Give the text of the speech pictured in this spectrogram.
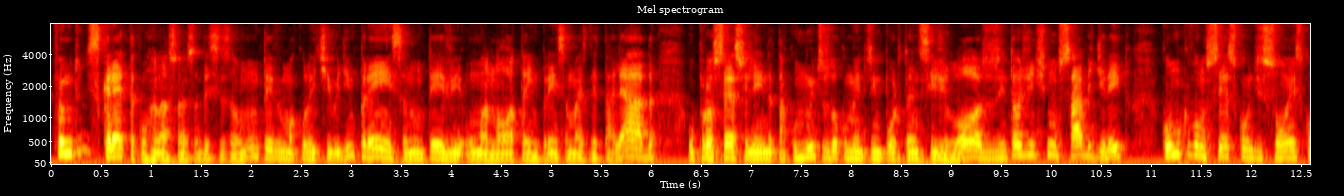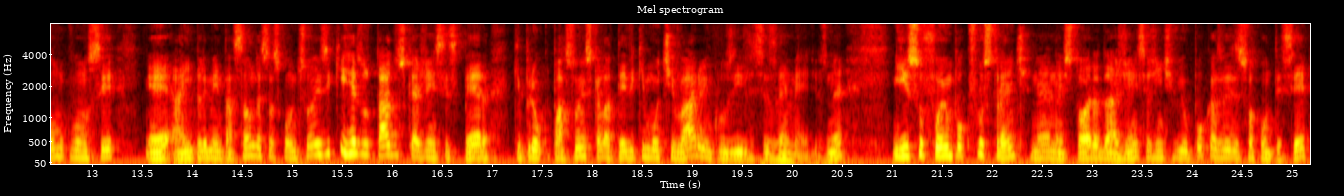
foi muito discreta com relação a essa decisão. Não teve uma coletiva de imprensa, não teve uma nota à imprensa mais detalhada. O processo ele ainda está com muitos documentos importantes sigilosos. Então a gente não sabe direito como que vão ser as condições, como que vão ser é, a implementação dessas condições e que resultados que a agência espera, que preocupações que ela teve que motivaram inclusive esses remédios, né? E isso foi um pouco frustrante, né? Na história da agência a gente viu poucas vezes isso acontecer.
